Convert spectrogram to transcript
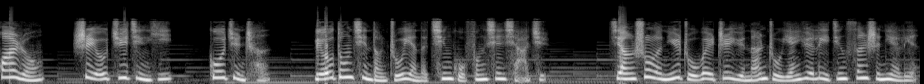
花荣是由鞠婧祎、郭俊辰、刘东庆等主演的清古风仙侠剧，讲述了女主未知与男主颜悦历经三世孽恋，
